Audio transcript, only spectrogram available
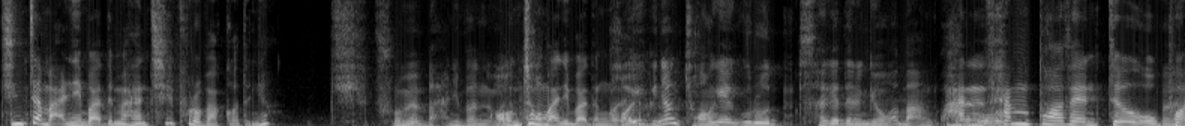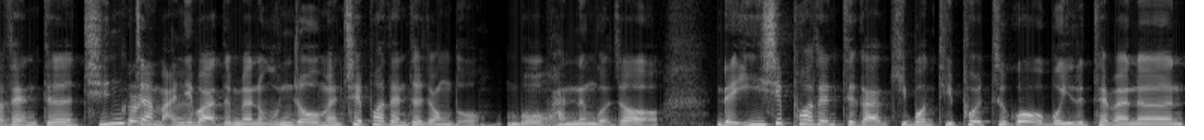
진짜 많이 받으면 한 7% 받거든요. 7%면 많이 받는 거예요. 엄청 거- 많이 받은 거예요. 거의 그냥 정액으로 사게 되는 경우가 많고. 한 3%, 5% 진짜 그러니까요. 많이 받으면 운 좋으면 7% 정도 뭐 어. 받는 거죠. 근데 20%가 기본 디폴트고 뭐 이를테면은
